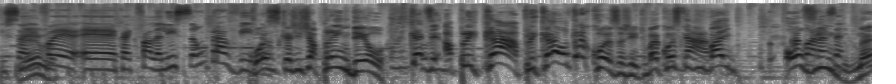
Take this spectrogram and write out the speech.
Isso aí Lembra? foi, é, como é que fala? Lição pra vida. Coisas que a gente aprendeu. Quer dizer, aplicar, aplicar é outra coisa, gente. Mas coisa que a gente vai ouvindo, Agora, cê- né?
